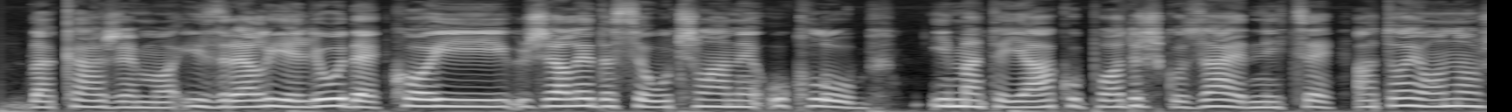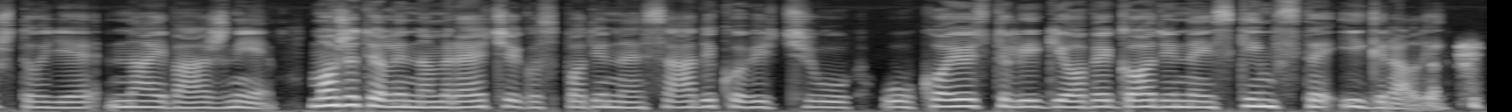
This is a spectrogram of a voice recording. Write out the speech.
da kažemo, izrelije ljude koji žele da se učlane u klub. Imate jaku podršku zajednice, a to je ono što je najvažnije. Možete li nam reći, gospodine Sadikoviću, u kojoj ste ligi ove godine i s kim ste igrali? Znači,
